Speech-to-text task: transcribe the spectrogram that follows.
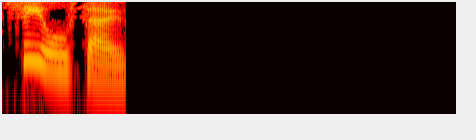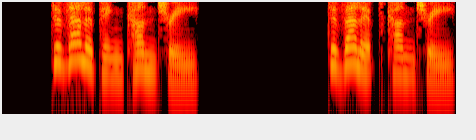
See also Developing country. Developed country.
